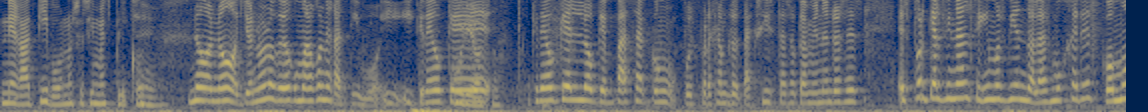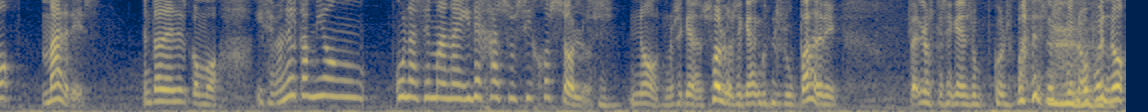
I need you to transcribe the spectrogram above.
negativo, no sé si me explico. Sí. No, no, yo no lo veo como algo negativo y, y creo que Curioso. Creo que lo que pasa con, pues por ejemplo, taxistas o camioneros es es porque al final seguimos viendo a las mujeres como madres. Entonces es como, y se va en el camión una semana y deja a sus hijos solos. Sí. No, no se quedan solos, se quedan con su padre. Pero Los que se queden su- con su padre, los que no, pues no.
